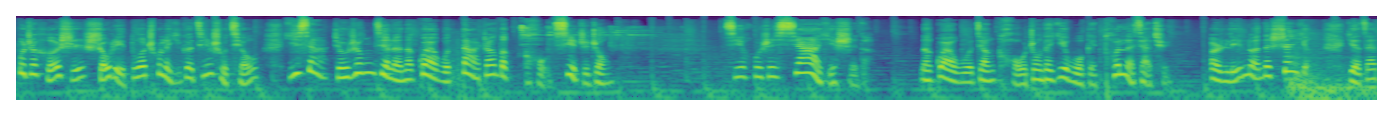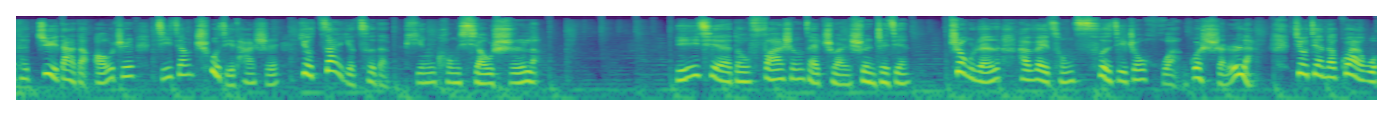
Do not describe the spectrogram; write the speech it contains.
不知何时手里多出了一个金属球，一下就扔进了那怪物大张的口气之中。几乎是下意识的，那怪物将口中的异物给吞了下去，而林鸾的身影也在他巨大的螯肢即将触及他时，又再一次的凭空消失了。一切都发生在转瞬之间，众人还未从刺激中缓过神来，就见那怪物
